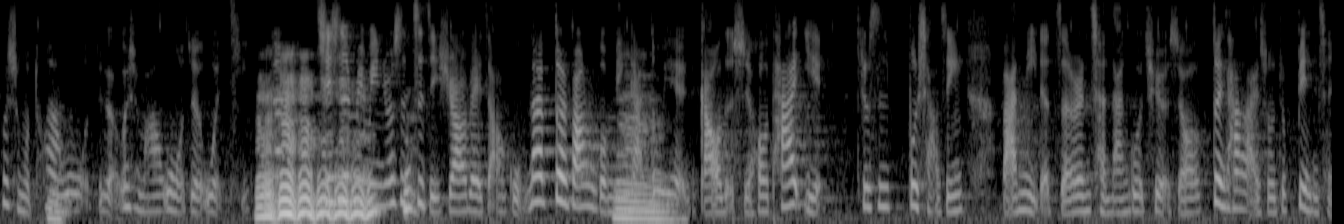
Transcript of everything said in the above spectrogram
为什么突然问我这个？为什么要问我这个问题？那其实明明就是自己需要被照顾。那对方如果敏感度也很高的时候，他也就是不小心把你的责任承担过去的时候，对他来说就变成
